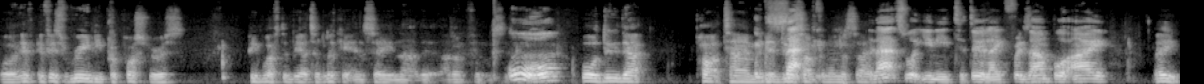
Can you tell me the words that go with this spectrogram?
Or if, if it's really preposterous, people have to be able to look at it and say, no, I don't think this is. or or do that part time and Exactly. then do something on the side. that's what you need to do. Like, for example, I hey,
